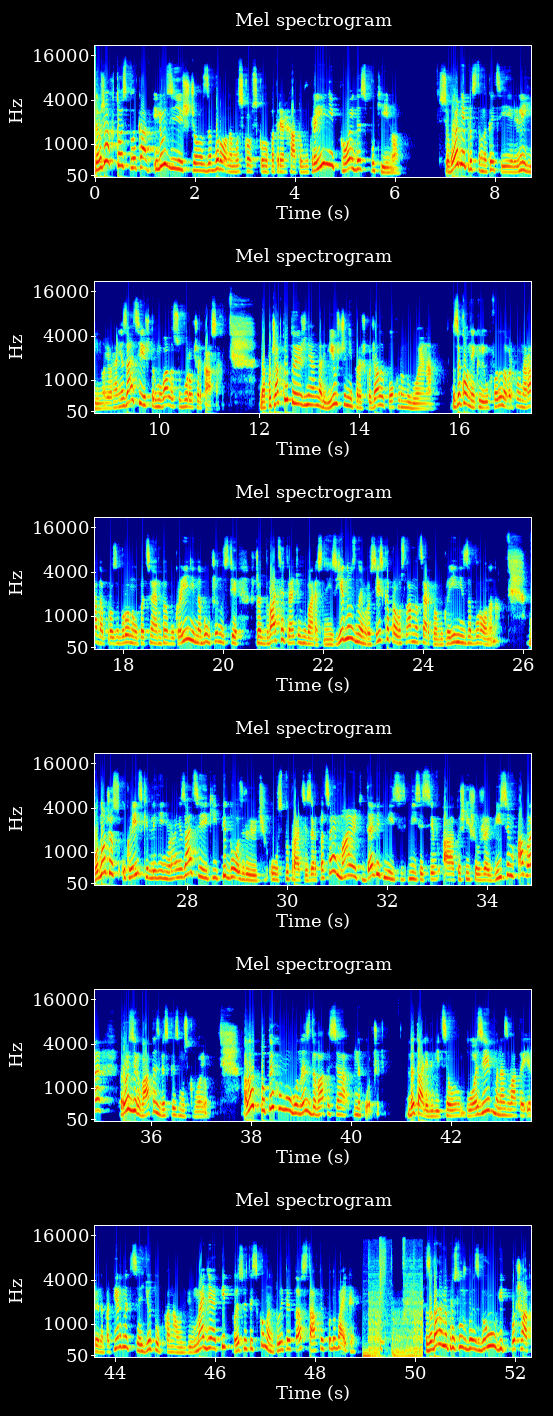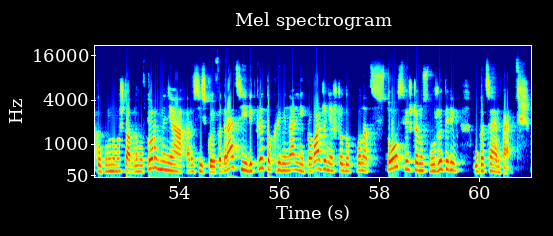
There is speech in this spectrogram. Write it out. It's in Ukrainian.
Невже хтось плекав ілюзії, що заборона московського патріархату в Україні пройде спокійно? Сьогодні представники цієї релігійної організації штурмували собор у Черкасах. На початку тижня на Львівщині перешкоджали похорону воїна. Закон, який ухвалила Верховна Рада про заборону УПЦ в Україні, набув чинності ще 23 вересня, і згідно з ним Російська православна церква в Україні заборонена. Водночас українські релігійні організації, які підозрюють у співпраці з РПЦ, мають 9 місяців, а точніше вже 8, аби розірвати зв'язки з Москвою. Але по-тихому вони здаватися не хочуть. Деталі дивіться у блозі. Мене звати Ірина Папірник. Це Ютуб канал Львів Медіа. Підписуйтесь, коментуйте та ставте вподобайки. За даними прес-служби СБУ, від початку повномасштабного вторгнення Російської Федерації відкрито кримінальні провадження щодо понад 100 священнослужителів УПЦ МП.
